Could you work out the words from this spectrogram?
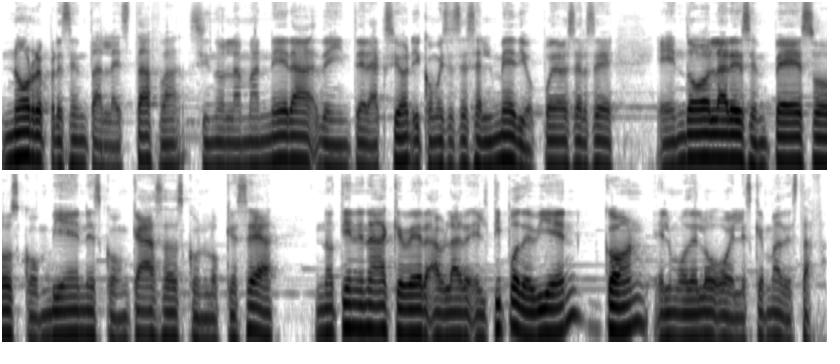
no representa la estafa, sino la manera de interacción y como dices, es el medio. Puede hacerse en dólares, en pesos, con bienes, con casas, con lo que sea. No tiene nada que ver hablar el tipo de bien con el modelo o el esquema de estafa.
